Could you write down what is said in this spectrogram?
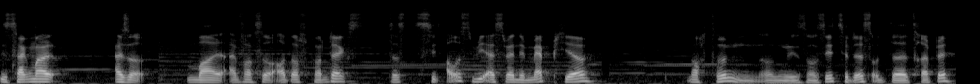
Ich sag mal, also mal einfach so out of context. Das sieht aus wie, als wäre eine Map hier noch drin. Irgendwie so. Seht ihr das unter der Treppe?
